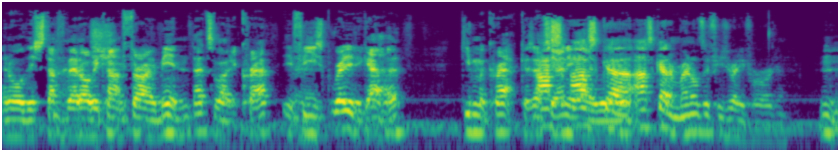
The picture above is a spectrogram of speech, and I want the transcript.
and all this stuff about oh we can't shit. throw him in. That's a load of crap. If he's ready to go, give him a crack because that's ask, the only ask, way. uh, we'll- ask Adam Reynolds if he's ready for Origin. Hmm.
